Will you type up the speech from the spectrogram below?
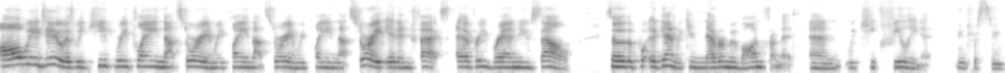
all we do is we keep replaying that story and replaying that story and replaying that story, it infects every brand new cell so the again we can never move on from it and we keep feeling it. Interesting.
